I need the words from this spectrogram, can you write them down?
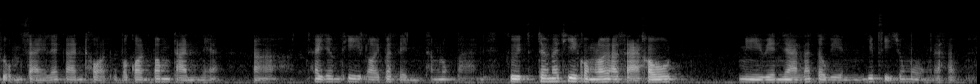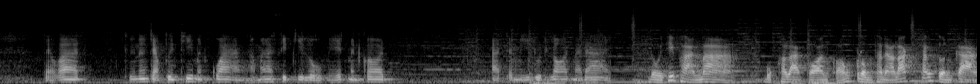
สวมใส่และการถอดอุปกรณ์ป้องกันเนี่ยให้เจ้าหน้าที่ร้อยเปอร์เซ็นทั้งโรงพยาบาล คือเจ้าหน้าที่กองร้อยอาสาเขามีเวียนยานลาดตระเวน24ชั่วโมงนะครับ แต่ว่าคือเนื่องจากพื้นที่มันกว้างครับ50กิโลเมตร มันก็อาจจะมีหลุดรอดมาได้ โดยที่ผ่านมาบุคลากรของกรมธนารักษ์ทั้งส่วนกลาง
